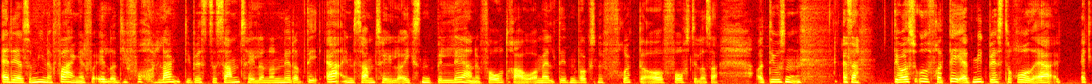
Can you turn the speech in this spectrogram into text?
er det altså min erfaring, at forældre de får langt de bedste samtaler, når netop det er en samtale, og ikke sådan belærende foredrag om alt det, den voksne frygter og forestiller sig. Og det er jo sådan, altså, det er også ud fra det, at mit bedste råd er, at, at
